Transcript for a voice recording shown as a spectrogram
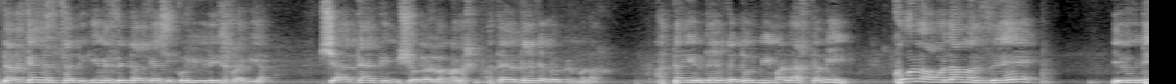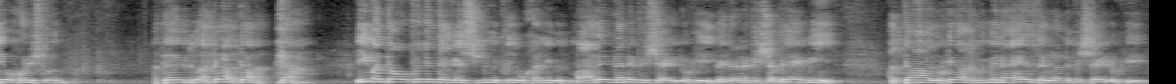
דרגת הצדיקים, וזו דרגה שכל יהודי צריך להגיע, שאתה תמשול על המלאכים. אתה יותר גדול ממלאך. אתה יותר גדול ממלאך, תבין. כל העולם הזה, יהודי יכול לשלוט בו. אתה, אתה, אתה, אתה. אם אתה הופך את הגשמיות לרוחניות, מעלה את הנפש האלוקית ואת הנפש הבהמית, אתה לוקח ממנה עזר לנפש האלוקית,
